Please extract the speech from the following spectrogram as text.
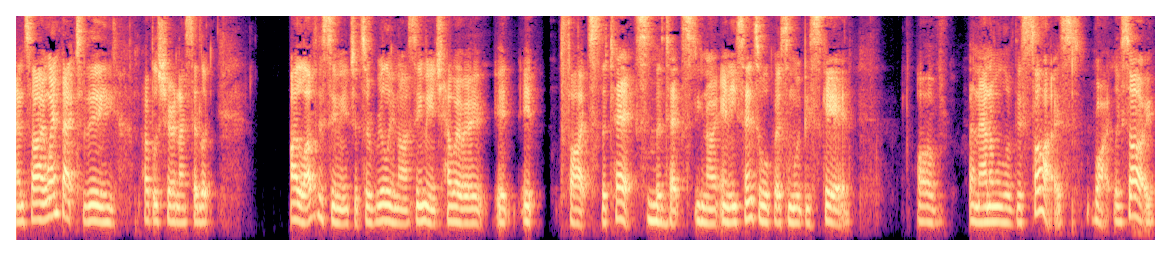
And so I went back to the publisher and I said, look, I love this image. It's a really nice image. However, it, it fights the text. The text, you know, any sensible person would be scared of an animal of this size, rightly so.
